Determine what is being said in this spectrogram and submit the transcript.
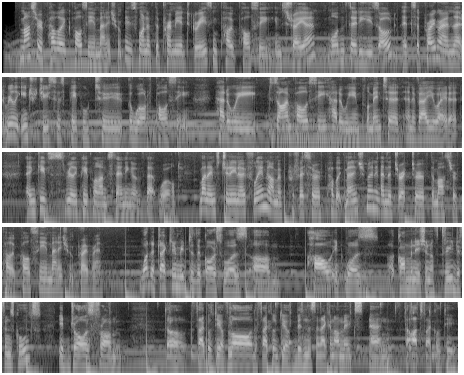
The Master of Public Policy and Management is one of the premier degrees in public policy in Australia, more than 30 years old. It's a program that really introduces people to the world of policy. How do we design policy, how do we implement it and evaluate it, and gives really people an understanding of that world. My name's Janine O'Flynn, I'm a Professor of Public Management and the Director of the Master of Public Policy and Management program. What attracted me to the course was um, how it was a combination of three different schools. It draws from the Faculty of Law, the Faculty of Business and Economics, and the Arts Faculty.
